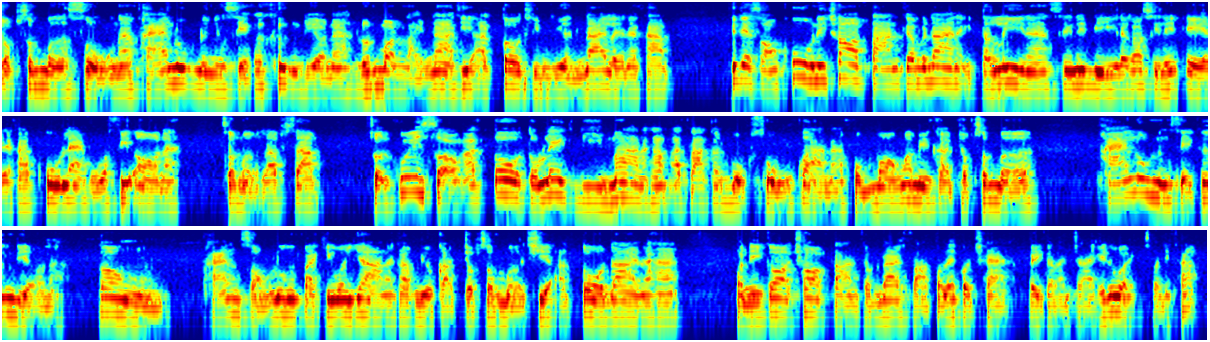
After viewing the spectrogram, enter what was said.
จบเสมอสูงนะ แพ้ลูกหนึ่งยังเสียก็ครึ่งเดียวนะลุ้นบอลไหลหน้าที่อัตโต้ทีมเยือนได้เลยนะครับทีเด็ดสองคู่นี้ชอบตานกันไม่ได้นะอิตาลีนะซีรีส์บีแล้วก็ซีรีส์เอนะครับคู่แรกผมว่าฟิออนะเสมอรับทรัพย์ส่วนคู่ที่สองอัตโต้ตัวเลขดีมากนะครับ อัตราการบวกสูงกว่านะ ผมมองว่ามีโอกาสจบเสมอ แพ้ลูกหนึ่งเสียครึ่งเดียวนะ ต้องแพ้ทั้งสองลูกไปคิดว่ายากนะครับ มีโอกาสจบเสมอเชียร์อัตโต้ได้นะฮะ วันนี้ก็ชอบตามกันไม่ได้ฝากกดไลค์กดแชร์เป็นกำลังใจให้ด้วย สวัสดีครับ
